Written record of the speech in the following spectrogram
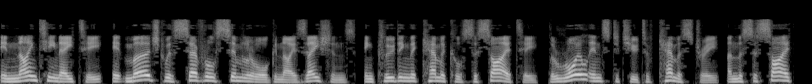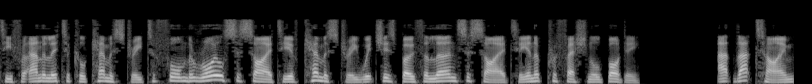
In 1980, it merged with several similar organizations, including the Chemical Society, the Royal Institute of Chemistry, and the Society for Analytical Chemistry to form the Royal Society of Chemistry which is both a learned society and a professional body. At that time,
